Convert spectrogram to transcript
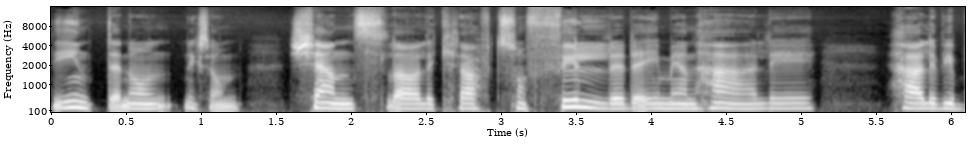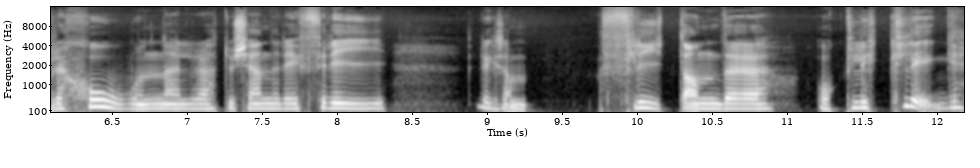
det är inte någon liksom, känsla eller kraft som fyller dig med en härlig, härlig vibration eller att du känner dig fri, liksom, flytande och lycklig.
